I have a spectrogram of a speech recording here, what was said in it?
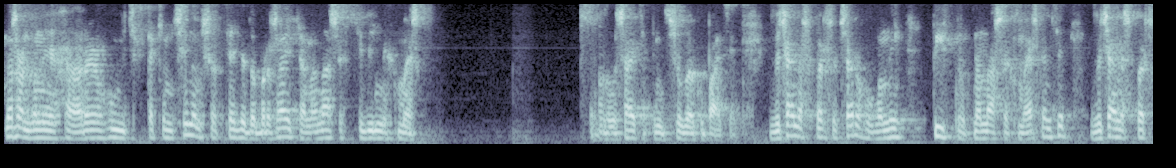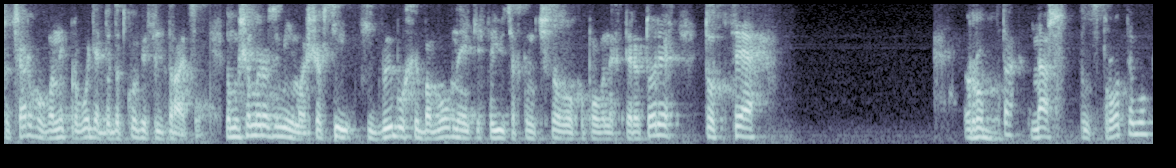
На жаль, вони е, реагують таким чином, що це відображається на наших цивільних мешканцях. Залишається тимчасової окупації. Звичайно ж, в першу чергу вони тиснуть на наших мешканців. Звичайно ж, в першу чергу вони проводять додаткові фільтрації, тому що ми розуміємо, що всі ці вибухи, бавовни, які стаються в тимчасово окупованих територіях, то це робота нашого спротиву,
